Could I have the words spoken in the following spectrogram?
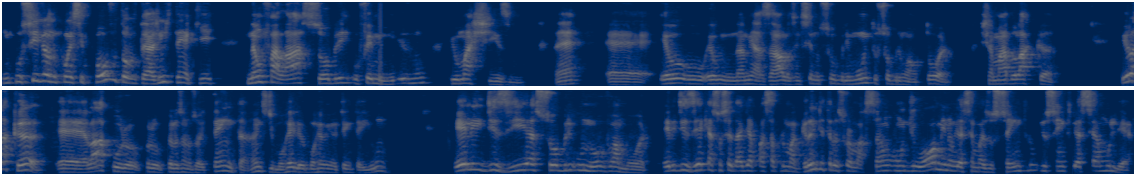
Impossível com esse povo todo que a gente tem aqui não falar sobre o feminismo e o machismo, né? É, eu, eu, nas minhas aulas, ensino sobre muito sobre um autor chamado Lacan. E Lacan, é, lá por, por, pelos anos 80, antes de morrer, ele morreu em 81, ele dizia sobre o novo amor. Ele dizia que a sociedade ia passar por uma grande transformação, onde o homem não ia ser mais o centro e o centro ia ser a mulher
